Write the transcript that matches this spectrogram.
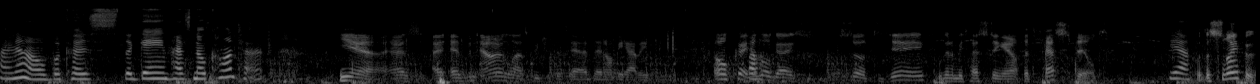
I know because the game has no content. Yeah, as I, I've been out of the last feature that's had, then I'll be happy. Okay, Oh. hello guys. So today we're gonna be testing out the test build Yeah, for the sniper.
